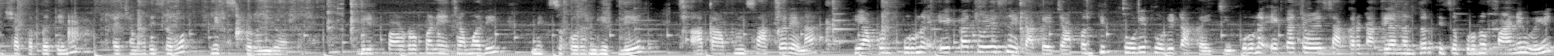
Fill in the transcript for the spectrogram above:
अशा पद्धतीने त्याच्यामध्ये सर्व मिक्स करून घेऊ आपण. मिल्क पावडर पण याच्यामध्ये मिक्स करून घेतली आता आपण साखर आहे ना ही आपण पूर्ण एकाच वेळेस नाही टाकायची. आपण ती थोडी थोडी टाकायची. पूर्ण एकाच वेळेस साखर टाकल्यानंतर तिचं पूर्ण पाणी होईल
